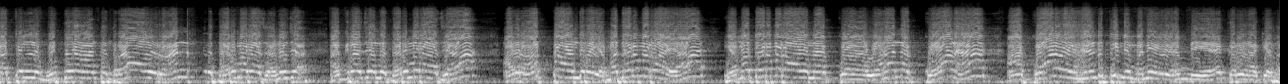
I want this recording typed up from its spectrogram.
ಕತ್ತಲಲ್ಲಿ ಗುತ್ತಿದವ ಅಂತಂದ್ರ, ಅವ್ರ ಅಣ್ಣ ಅಂದ್ರೆ ಧರ್ಮರಾಜ ಅವರ ಅಪ್ಪ ಅಂದ್ರೆ ಯಮಧರ್ಮರಾಯ ಯಮಧರ್ಮರಾಯನ ವಾಹನ ಕೋಣ ಆ ಕೋಣ ಹೆಂಡತಿ ನಿಮ್ಮ ಮನೆ ಎಮ್ಮೆ ಕರು ಹಾಕ್ಯದ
